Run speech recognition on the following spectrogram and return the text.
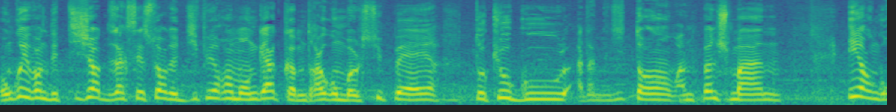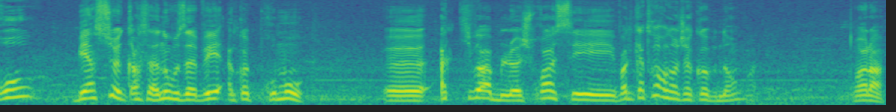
En gros, ils vendent des t-shirts, des accessoires de différents mangas comme Dragon Ball Super, Tokyo Ghoul, Attack des Titans, One Punch Man. Et en gros, bien sûr, grâce à nous, vous avez un code promo euh, activable, je crois, c'est 24 heures, non, Jacob, non? Voilà.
